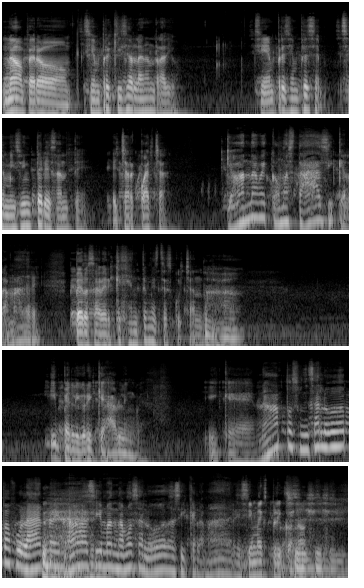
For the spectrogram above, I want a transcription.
No, pero siempre quise hablar en radio. Siempre, siempre se, se me hizo interesante echar cuacha. ¿Qué onda, güey? ¿Cómo estás? Y que la madre. Pero saber que gente me está escuchando. Ajá. Y peligro y que hablen, güey. Y que, no, pues un saludo para fulano. Y no, sí, mandamos saludos y que la madre. Sí me explico, ¿no? Sí, sí, sí.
